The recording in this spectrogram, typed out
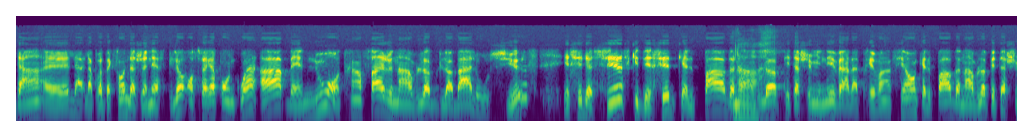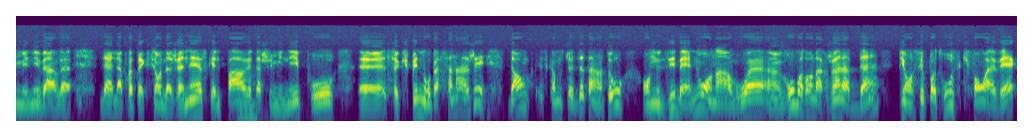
Dans euh, la, protection de la jeunesse? Puis là, on se fait répondre quoi? Ah, ben nous, on transfère une enveloppe globale au CIUS, et c'est le CIUS qui décide quelle part de ah. l'enveloppe est acheminée vers la prévention, quelle part de l'enveloppe est acheminée vers la la protection de la jeunesse, quelle part est mm. acheminée pour euh, s'occuper de nos personnes âgées. Donc, comme je te disais tantôt, on nous dit, ben nous, on envoie un gros montant d'argent là-dedans, puis on ne sait pas trop ce qu'ils font avec.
